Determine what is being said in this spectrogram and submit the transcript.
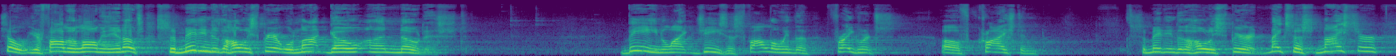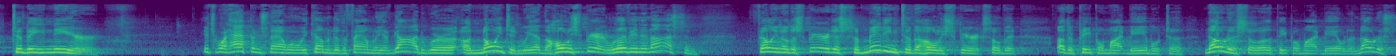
So you're following along in your notes. Submitting to the Holy Spirit will not go unnoticed. Being like Jesus, following the fragrance of Christ and submitting to the Holy Spirit makes us nicer to be near. It's what happens now when we come into the family of God. We're anointed. We have the Holy Spirit living in us, and filling of the Spirit is submitting to the Holy Spirit so that other people might be able to notice, so other people might be able to notice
